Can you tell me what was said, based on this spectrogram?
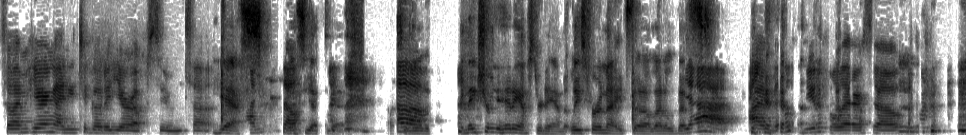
So i'm hearing i need to go to europe soon to yes. yes yes yes. Absolutely. um, and make sure you hit Amsterdam at least for a night. So that'll that's yeah. I, it looks beautiful there. So,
